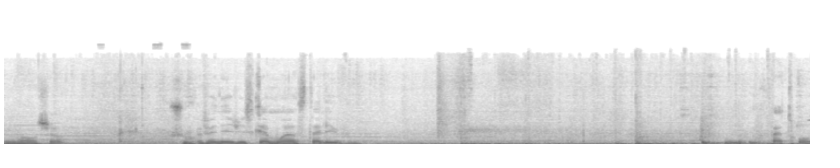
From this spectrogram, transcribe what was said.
Bonjour. Bonjour. Venez jusqu'à moi, installez-vous. Pas trop.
